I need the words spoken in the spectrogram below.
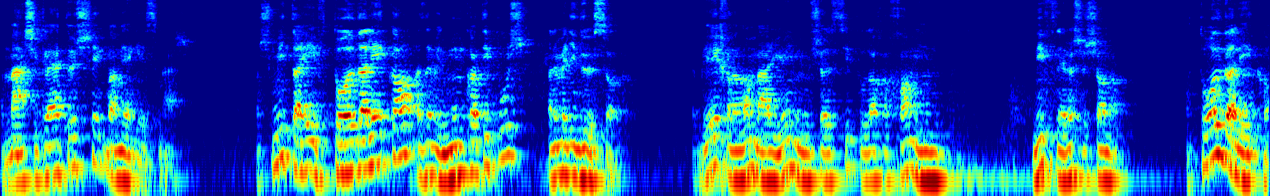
A másik lehetőség, ami egész más. A smita év toldaléka az nem egy munkatípus, hanem egy időszak. A Bjéhanan már jöjjön, se szifulach a hamim, nifné A toldaléka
